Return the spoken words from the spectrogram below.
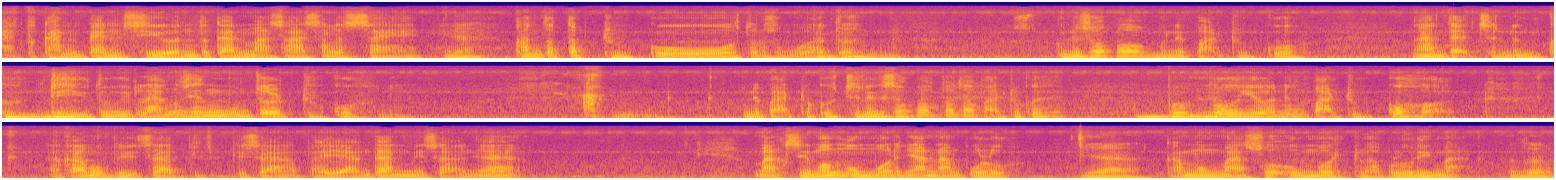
Ah, tekan pensiun, tekan masa selesai, Ya. kan tetep dukuh terus kuat. Betul. Ini sapa? Ini Pak Dukuh. Ngantek jeneng Gundi itu hilang yang muncul Dukuh. Hmm. Ini Pak Dukuh jeneng sapa to Pak Dukuh? Mbuh ya ning Pak Dukuh kok. Nah, kamu bisa bisa bayangkan misalnya maksimum umurnya 60. Ya, Kamu masuk umur 25. betul.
